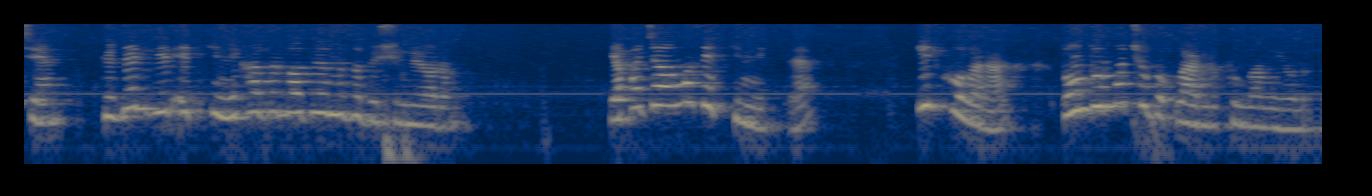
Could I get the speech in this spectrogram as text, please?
için güzel bir etkinlik hazırladığımızı düşünüyorum. Yapacağımız etkinlikte ilk olarak dondurma çubuklarını kullanıyoruz.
